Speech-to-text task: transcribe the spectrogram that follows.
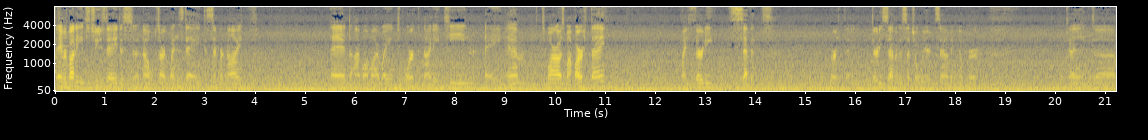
Hey everybody, it's Tuesday, Dec- no, sorry, Wednesday, December 9th. And I'm on my way into work, 9.18 a.m. Tomorrow is my birthday, my 37th birthday. 37 is such a weird sounding number. And uh,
